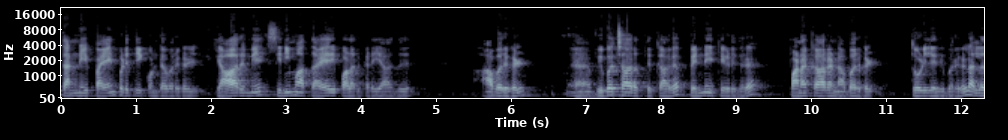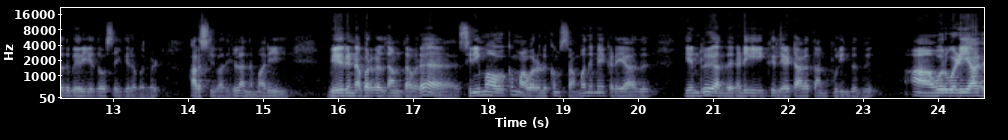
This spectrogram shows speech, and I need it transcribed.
தன்னை பயன்படுத்தி கொண்டவர்கள் யாருமே சினிமா தயாரிப்பாளர் கிடையாது. அவர்கள் விபச்சாரத்துக்காக பெண்ணை தேடுகிற பணக்கார நபர்கள். தொழிலதிபர்கள் அல்லது வேறு ஏதோ செய்கிறவர்கள் அரசியல்வாதிகள் அந்த மாதிரி வேறு நபர்கள் தான் தவிர சினிமாவுக்கும் அவர்களுக்கும் சம்மந்தமே கிடையாது என்று அந்த நடிகைக்கு லேட்டாகத்தான் புரிந்தது. ஒரு வழியாக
